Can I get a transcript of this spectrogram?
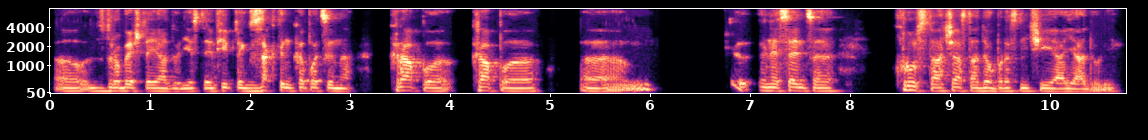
uh, zdrobește iadul. Este înfipt exact în căpățână. Crapă, crapă uh, în esență crusta aceasta de obrăsnicie a iadului.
